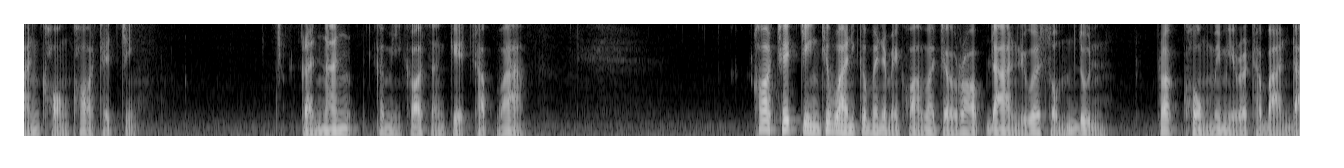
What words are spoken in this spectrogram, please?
านของข้อเท็จจริง กระนั้นก็มีข้อสังเกตครับว่า ข้อเท็จจริงที่ว่านี้ก็ไม่ได้หมายความว่าจะรอบด้านหรือว่าสมดุล เพราะคงไม่มีรัฐบาลใด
